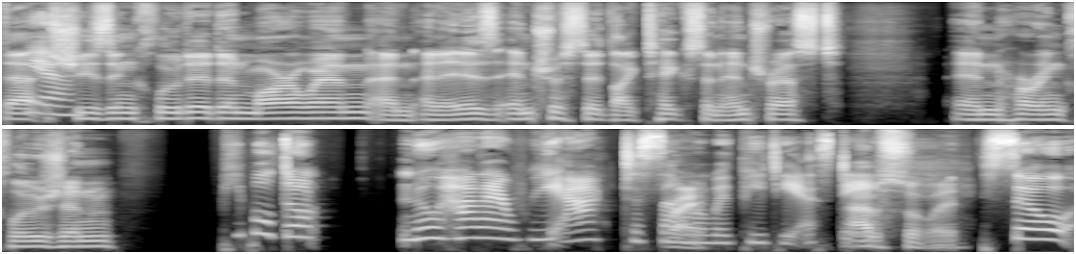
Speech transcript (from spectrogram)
that Yeah. she's included in Marwen and and is interested, like takes an interest in her inclusion. People don't know how to react to someone Right. with PTSD. Absolutely. So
